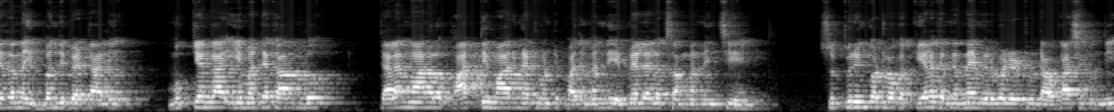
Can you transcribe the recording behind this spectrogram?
ఏదన్నా ఇబ్బంది పెట్టాలి. ముఖ్యంగా ఈ మధ్య కాలంలో తెలంగాణలో పార్టీ మారినటువంటి పది మంది ఎమ్మెల్యేలకు సంబంధించి సుప్రీంకోర్టులో ఒక కీలక నిర్ణయం వెలువడేటువంటి అవకాశం ఉంది.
